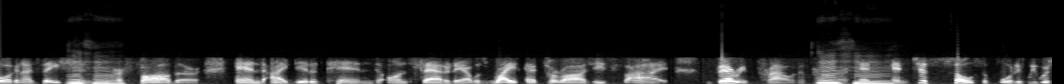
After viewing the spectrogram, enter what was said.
organization to Mhm. her father, and I did attend on Saturday. I was right at Taraji's side, very proud of her, Mhm. and and just so supportive. We were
